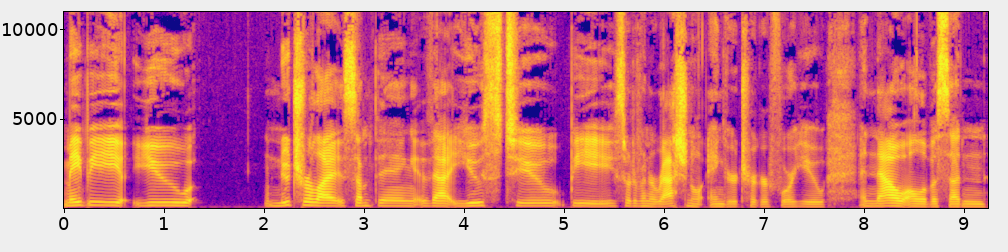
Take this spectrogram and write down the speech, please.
maybe you neutralize something that used to be sort of an irrational anger trigger for you. And now all of a sudden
